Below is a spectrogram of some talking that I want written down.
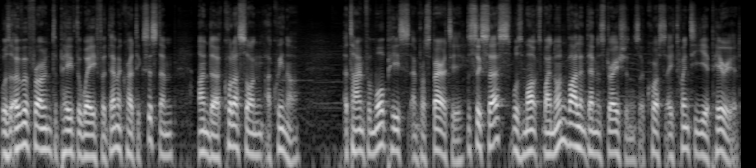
was overthrown to pave the way for democratic system under Corazon Aquino, a time for more peace and prosperity. The success was marked by non-violent demonstrations across a 20-year period,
